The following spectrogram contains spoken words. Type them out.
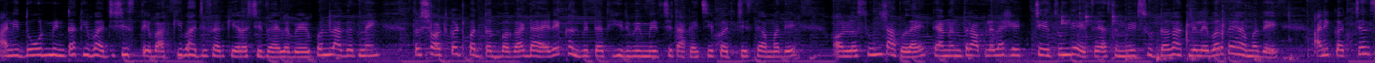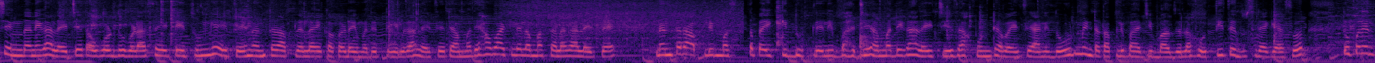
आणि दोन मिनटात ही भाजी शिजते. बाकी भाजीसारखी याला शिजायला वेळ पण लागत नाही. तर शॉर्टकट पद्धत बघा. डायरेक्ट हलवी त्यात हिरवी मिरची टाकायची कच्चीच त्यामध्ये. लसूण टाकलाय. त्यानंतर आपल्याला हे चेचून घ्यायचं आहे असं मीठसुद्धा घातलेलं आहे बरं का ह्यामध्ये. आणि कच्चेच शेंगदाणे घालायचे अवघड धुगड असं हे टेचून घ्यायचे नंतर आपल्याला एका कढईमध्ये तेल घालायचं त्यामध्ये हा वाटलेला मसाला घालायचा आहे नंतर आपली मस्तपैकी धुतलेली भाजी ह्यामध्ये घालायची झाकून ठेवायची आणि दोन मिनटात आपली भाजी बाजूला होतीच आहे दुसऱ्या गॅसवर. तोपर्यंत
